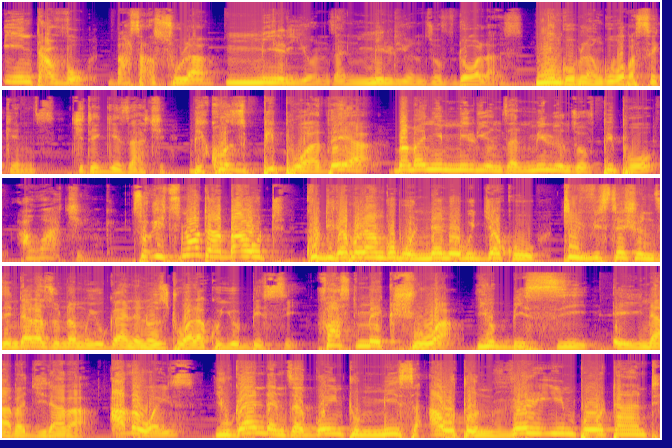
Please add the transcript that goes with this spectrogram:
interval basasula millions and millions of dollars. Naye ngaobulango bwaba seconds kitegeeza ki? Because people are there bamanyi millions and millions of people are watching so it's not about kuddira bulango bwonna n'obujja ku tv stations endala zonna mu uganda n'ozitwala ku ubc first make sure ubc eyina abagiraba. Otherwise ugandans are going to miss out on very important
